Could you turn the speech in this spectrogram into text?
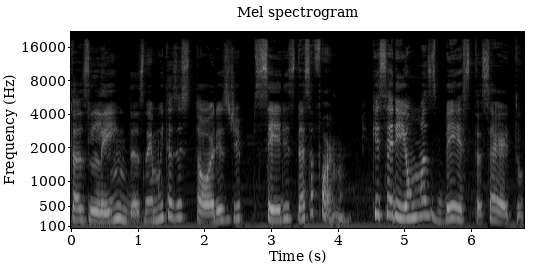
muitas lendas, né, muitas histórias de seres dessa forma. Que seriam umas bestas, certo?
